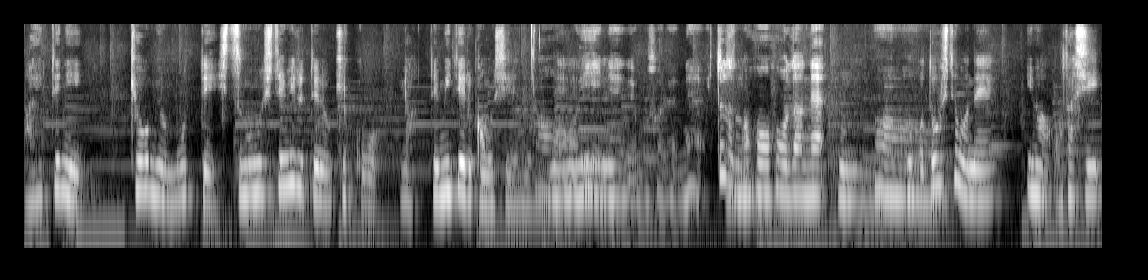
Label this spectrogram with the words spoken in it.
相手に興味を持って質問してみるっていうのを結構やってみてるかもしれないあね。ーいいね。でもそれね。一つの方法だね。うん、うん。なんかどうしてもね今私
